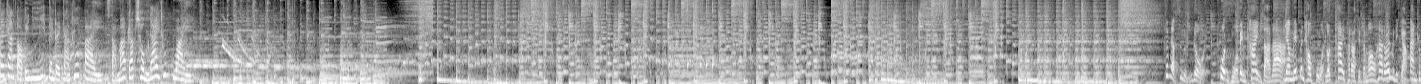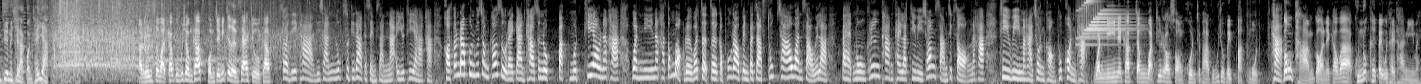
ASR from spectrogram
รายการต่อไปนี้เป็นรายการทั่วไป สามารถรับชมได้ทุกวัย สนับสนุนโดย ปวดหัวเป็นไข้ซาร่ายาเม็ดบรรเทาปวด ลดไข้พาราเซตามอล 500 มิลลิกรัมอ่านคำเตือนในฉลากก่อนใช้ยา อรุณสวัสดิ์ครับคุณผู้ชมครับ ผมเจมิกเจริญแซ่จูครับ สวัสดีค่ะ ดิฉันนุกสุธิดาเกษมสันต์ณอยุธยาค่ะ ขอต้อนรับคุณผู้ชมเข้าสู่รายการข่าวสนุกปักหมุดเที่ยวนะคะ วันนี้นะคะต้องบอกเลยว่าเจอเจอกับพวกเราเป็นประจำทุกเช้าวันเสาร์เวลา 8 โมงครึ่งทางไทยรัฐทีวีช่อง 32 นะคะ ทีวีมหาชนของทุกคนค่ะ วันนี้นะครับจังหวัดที่เราสองคนจะพาคุณผู้ชมไปปักหมุด ค่ะ ต้องถามก่อนนะครับว่าคุณนุกเคยไปอุทัยธานีไหม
